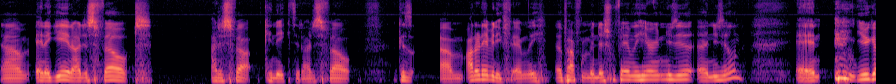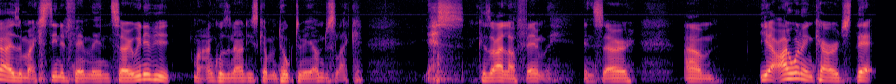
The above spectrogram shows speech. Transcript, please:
um, and again, I just felt, I just felt connected. I just felt because um, I don't have any family apart from initial family here in New, uh, New Zealand. and you guys are my extended family. And so whenever you, my uncles and aunties come and talk to me, I'm just like, yes, because I love family. And so, um, yeah, I want to encourage that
